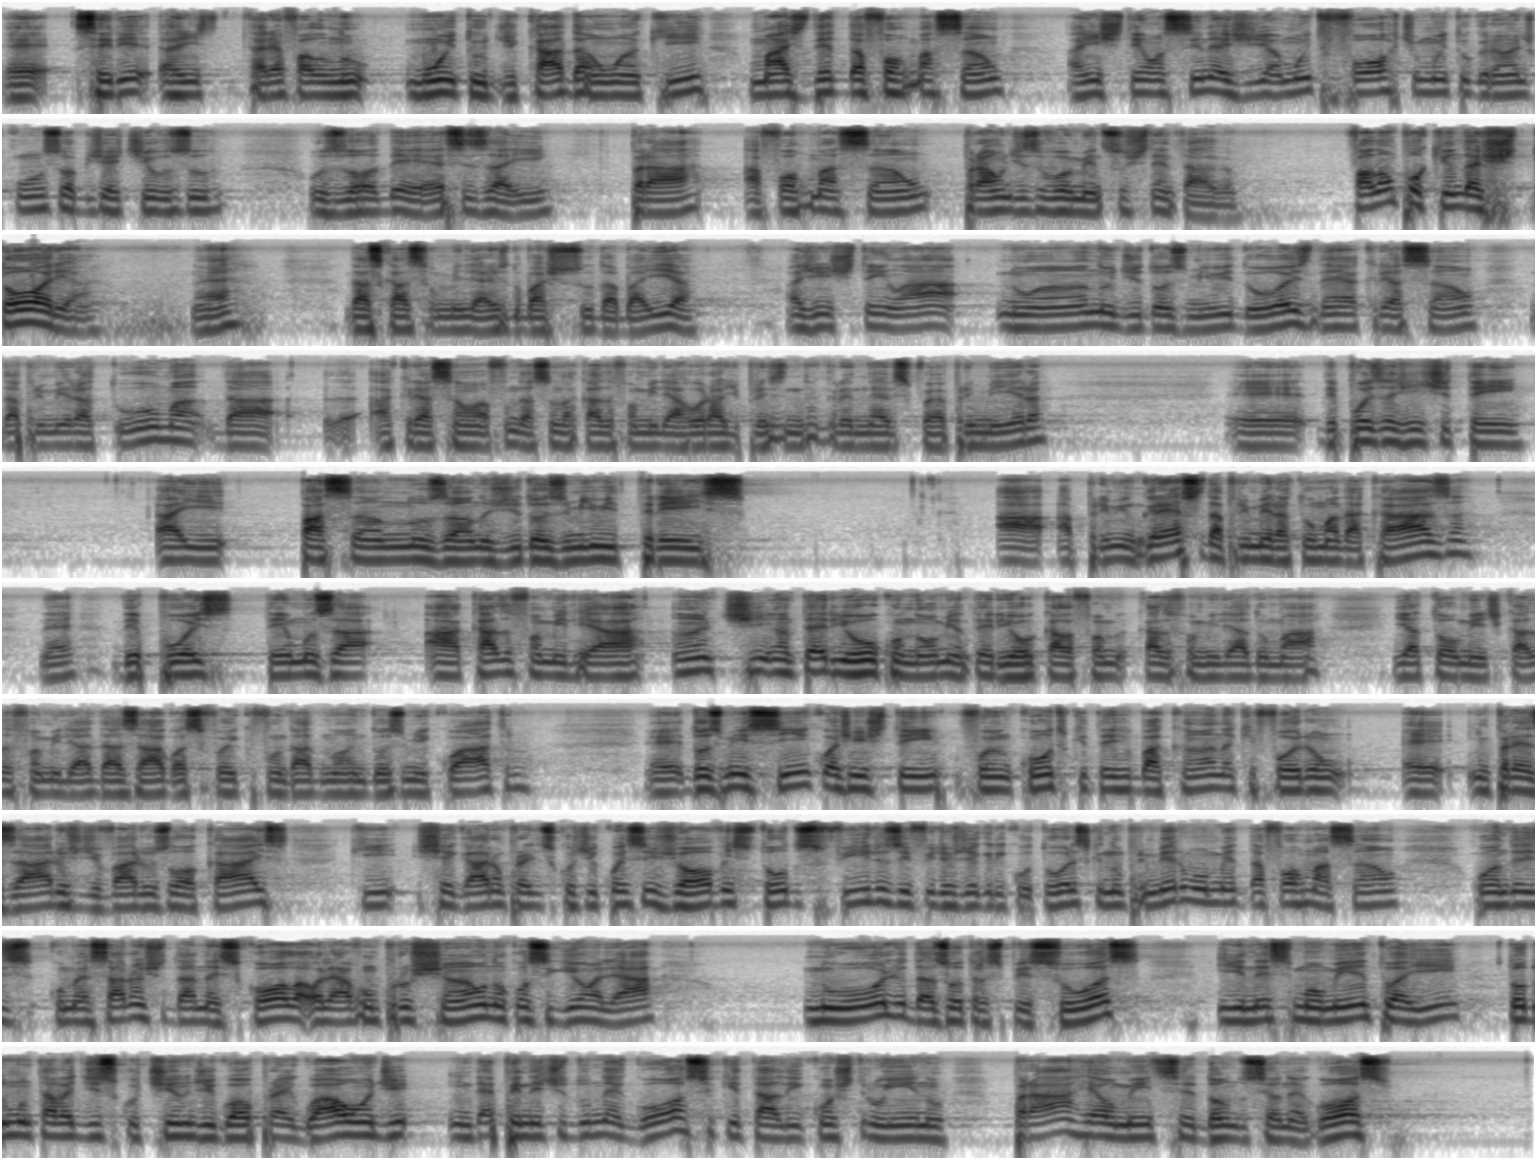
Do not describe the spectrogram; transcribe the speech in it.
É, seria, a gente estaria falando muito de cada um aqui, mas dentro da formação a gente tem uma sinergia muito forte, muito grande com os objetivos, os ODS aí, para a formação para um desenvolvimento sustentável. Falar um pouquinho da história né, das casas familiares do Baixo Sul da Bahia. A gente tem lá no ano de 2002 né, a criação da primeira turma, da, a criação, a fundação da Casa Familiar Rural de Presidente Tancredo Neves, que foi a primeira. É, depois a gente tem aí passando nos anos de 2003 a, a, o ingresso da primeira turma da casa, né? Depois temos a a casa familiar anti, anterior, com o nome anterior, Casa Familiar do Mar, e atualmente Casa Familiar das Águas, foi fundada no ano de 2004. É, 2005, a gente tem, foi um encontro que teve bacana, que foram é, empresários de vários locais que chegaram para discutir com esses jovens, todos filhos e filhas de agricultores, que no primeiro momento da formação, quando eles começaram a estudar na escola, olhavam para o chão, não conseguiam olhar no olho das outras pessoas, e nesse momento aí todo mundo estava discutindo de igual para igual, onde, independente do negócio que está ali construindo para realmente ser dono do seu negócio,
